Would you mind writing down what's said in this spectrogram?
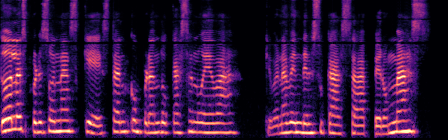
Todas las personas que están comprando casa nueva, que van a vender su casa, pero más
